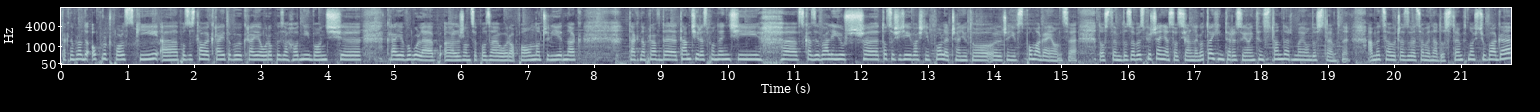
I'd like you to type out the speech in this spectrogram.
tak naprawdę oprócz Polski pozostałe kraje to były kraje Europy Zachodniej bądź kraje w ogóle leżące poza Europą, no czyli jednak tak naprawdę tamci respondenci wskazywali już to, co się dzieje właśnie po leczeniu, to leczenie wspomagające, dostęp do zabezpieczenia socjalnego, to ich interesuje, oni ten standard mają dostępny, a my cały czas zwracamy na dostępność uwagę,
